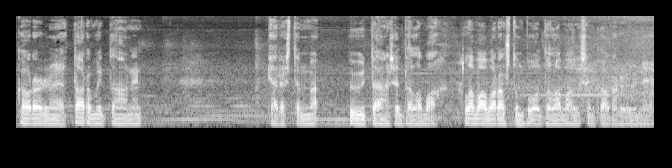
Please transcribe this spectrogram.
kauraryynejä tarvitaan, niin järjestelmä pyytää sieltä lava, lavavaraston puolta lavallisen kauraryynejä.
